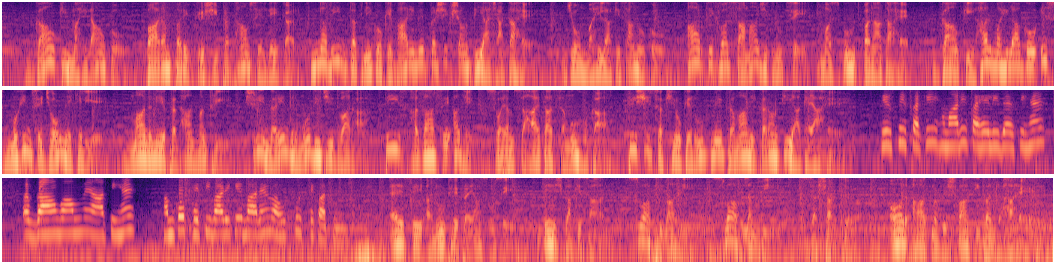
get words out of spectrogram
गाँव की महिलाओं को पारंपरिक कृषि प्रथाओं से लेकर नवीन तकनीकों के बारे में प्रशिक्षण दिया जाता है, जो महिला किसानों को आर्थिक व सामाजिक रूप से मज़बूत बनाता है। गाँव की हर महिला को इस मुहिम से जोड़ने के लिए माननीय प्रधानमंत्री श्री नरेंद्र मोदी जी द्वारा तीस हज़ार से अधिक स्वयं सहायता समूहों का कृषि सखियों के रूप में प्रमाणीकरण किया गया है। कृषि सखी हमारी सहेली जैसी हैं और गाँव गाँव में आती हैं। हमको खेती बाड़ी के बारे में बहुत कुछ सिखाती हैं। ऐसे अनूठे प्रयासों से देश का किसान स्वाभिमानी स्वावलंबी सशक्त और आत्मविश्वासी बन रहा है।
